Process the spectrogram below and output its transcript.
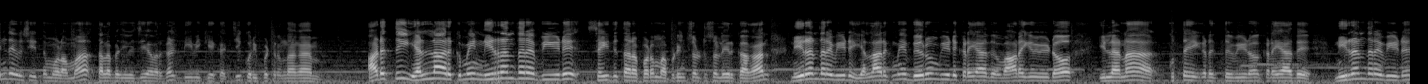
இந்த விஷயத்து மூலமாக தளபதி விஜய் அவர்கள் டிவிகே கட்சி குறிப்பிட்டிருந்தாங்க. அடுத்து எல்லாருக்குமே நிரந்தர வீடு செய்து தரப்படும் அப்படின்னு சொல்லிட்டு சொல்லியிருக்காங்க. நிரந்தர வீடு எல்லாருக்குமே வெறும் வீடு கிடையாது. வாடகை வீடோ இல்லைன்னா குத்தகை கிடைத்த வீடோ கிடையாது. நிரந்தர வீடு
